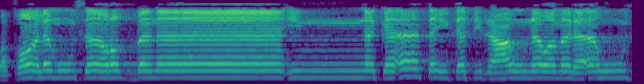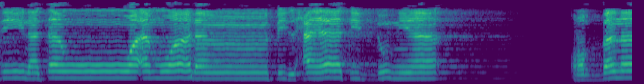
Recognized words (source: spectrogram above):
وقال موسى ربنا إنك آتيت فرعون وملأه زينة وأموالا في الحياة الدنيا. ربنا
